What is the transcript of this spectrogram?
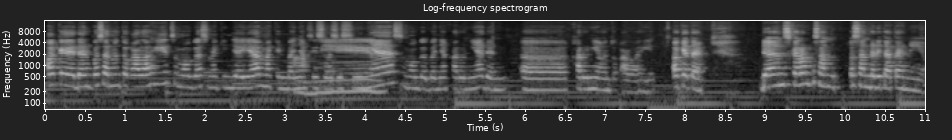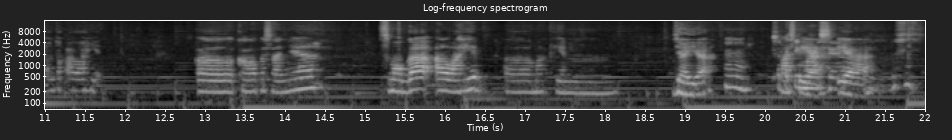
Oke, dan pesan untuk Alahid semoga semakin jaya, makin banyak siswa-siswinya, semoga banyak karunia dan eh, karunia untuk Alahid. Oke, Teh. Dan sekarang pesan pesan dari Teteh nih untuk Alahid. Eh, kalau pesannya semoga Al Wahid eh, makin jaya Hmm, pasti ya, Mars ya. iya.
